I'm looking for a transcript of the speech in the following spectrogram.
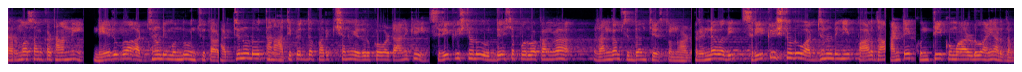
ధర్మ సంకటాన్ని నేరుగా అర్జునుడి ముందు ఉంచుతాడు. అర్జునుడు తన అతిపెద్ద పరీక్షను ఎదుర్కోవటానికి శ్రీకృష్ణుడు ఉద్దేశపూర్వకంగా రంగం సిద్ధం చేస్తున్నాడు. రెండవది శ్రీకృష్ణుడు అర్జునుడిని పార్థ అంటే కుంతి కుమారుడు అని అర్థం.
